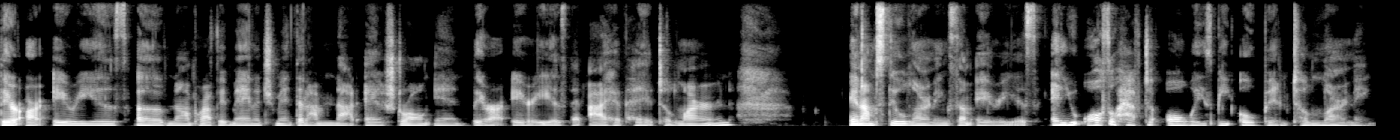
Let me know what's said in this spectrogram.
There are areas of nonprofit management that I'm not as strong in. There are areas that I have had to learn, and I'm still learning some areas. And you also have to always be open to learning.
